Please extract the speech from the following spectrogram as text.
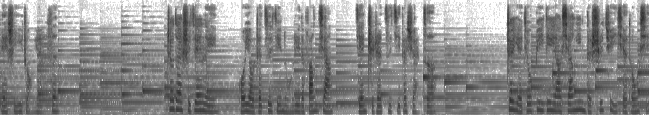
便是一种缘分。这段时间里，我有着自己努力的方向。坚持着自己的选择，这也就必定要相应的失去一些东西。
